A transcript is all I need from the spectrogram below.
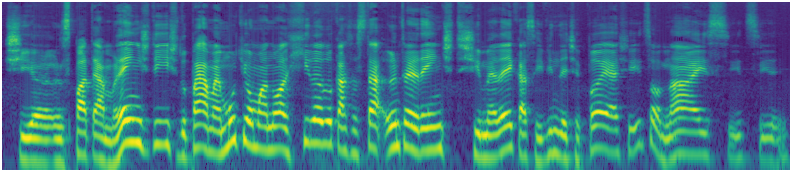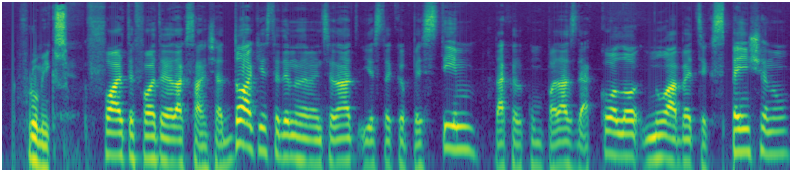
și uh, în spate am ranged și după aia mai mut eu manual healer ca să stea între ranged și melee ca să-i vindece pe aia și it's so nice, it's e, Frumix. foarte, foarte relaxant. Și a doua chestie de menționat este că pe Steam, dacă îl cumpărați de acolo, nu aveți expansionul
